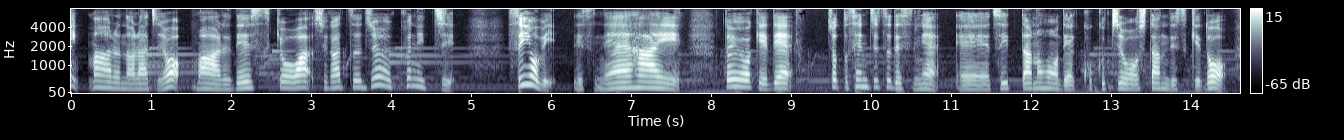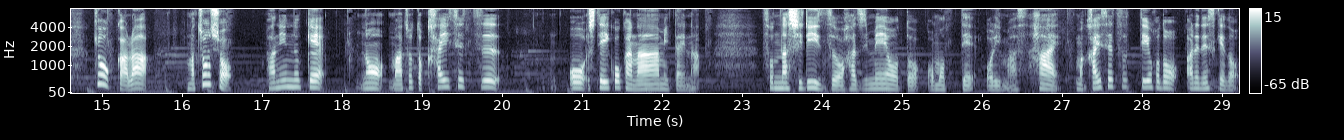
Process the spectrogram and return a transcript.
い、マールのラジオマールです。今日は4月19日水曜日ですね。はい。というわけでちょっと先日ですね、えー、ツイッターの方で告知をしたんですけど今日から、まあ、長所パニ抜けの、まあ、ちょっと解説をしていこうかなみたいなそんなシリーズを始めようと思っております。はい。まあ、解説っていうほどあれですけど、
